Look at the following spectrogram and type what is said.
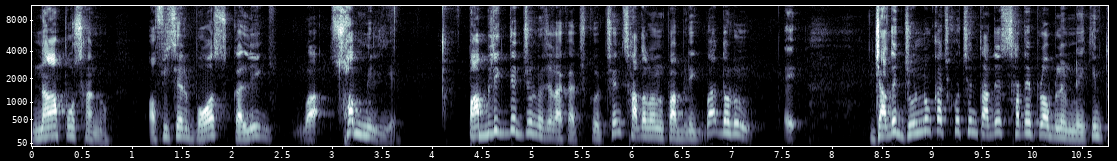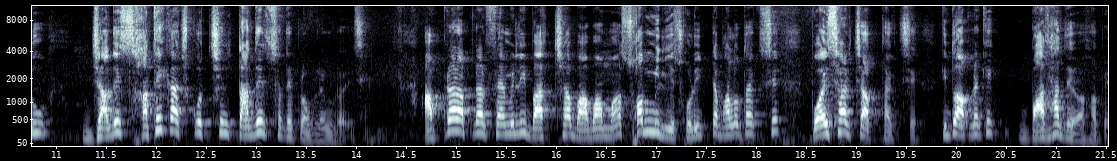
না পোষানো, অফিসের বস কালিগ বা সব মিলিয়ে। পাবলিকদের জন্য যারা কাজ করছেন, সাধারণ পাবলিক বা ধরুন যাদের জন্য কাজ করছেন তাদের সাথে প্রবলেম নেই, কিন্তু যাদের সাথে কাজ করছেন তাদের সাথে প্রবলেম রয়েছে। আপনার আপনার ফ্যামিলি বাচ্চা, বাবা, মা সব মিলিয়ে শরীরটা ভালো থাকছে, পয়সার চাপ থাকছে, কিন্তু আপনাকে বাধা দেওয়া হবে,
